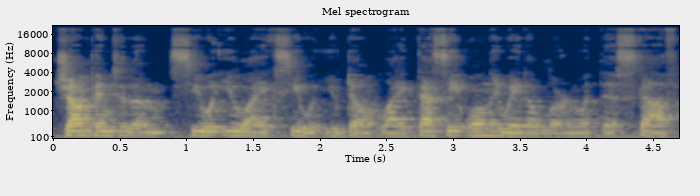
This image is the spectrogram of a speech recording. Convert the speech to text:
jump into them, see what you like, see what you don't like. That's the only way to learn with this stuff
